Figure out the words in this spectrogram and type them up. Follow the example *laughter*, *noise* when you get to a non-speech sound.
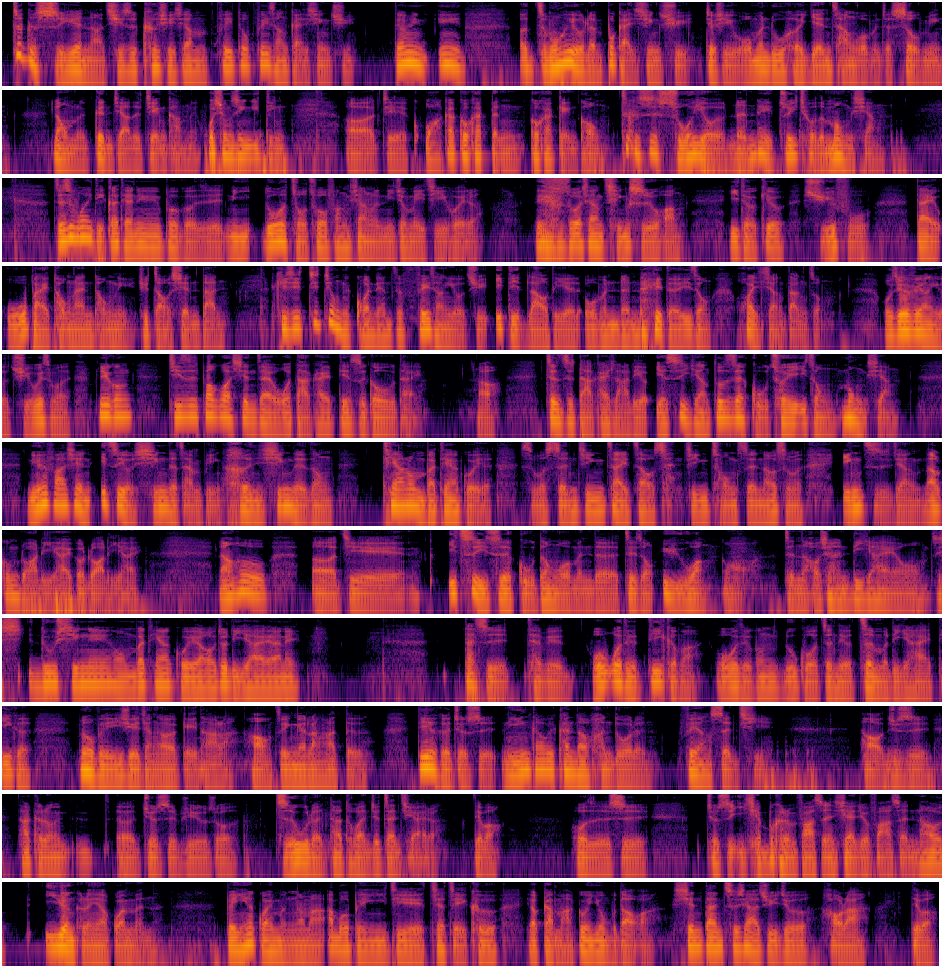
这个实验呢、其实科学家们非都非常感兴趣。因为因为呃，怎么会有人不感兴趣？就是我们如何延长我们的寿命，让我们更加的健康呢？我相信一定，呃，这哇嘎够卡等够卡健康，这个是所有人类追求的梦想。只是外地刚才那报告是，你如果走错方向了，你就没机会了。比如说，像秦始皇，伊就叫徐福带五百童男童女去找仙丹。其实这种的观念是非常有趣，一点老的我们人类的一种幻想当中，我觉得非常有趣。为什么？因为，其实包括现在我打开电视购物台，啊，甚至打开哪里也是一样，都是在鼓吹一种梦想。你会发现，一直有新的产品，很新的这种。听都不怕听鬼的，什么神经再造、神经重生，然后什么因子这样，然后讲多厉害，够多厉害。然后呃，这一次一次的鼓动我们的这种欲望哦，真的好像很厉害哦，这都行诶，我们不听鬼啊，我就厉害啊呢。但是特别，我我的第一个嘛，我我就讲，如果真的有这么厉害，第一个诺贝尔医学奖要给他了，好，这应该让他得。第二个就是，你应该会看到很多人非常神奇，好，就是他可能呃，就是比如说植物人，他突然就站起来了，对吧？或者是就是以前不可能发生，现在就发生，然后医院可能要关门了，本应该关门了嘛？阿伯本医界加这一颗要干嘛？根本用不到啊，仙丹吃下去就好啦，对吧？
